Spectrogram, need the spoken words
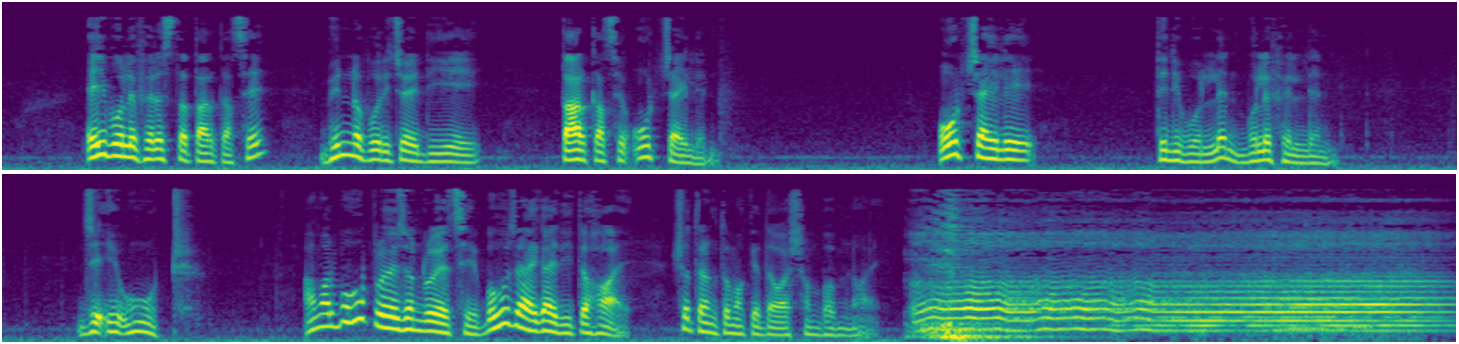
এই বলে ফেরেস্তা তার কাছে ভিন্ন পরিচয় দিয়ে তার কাছে উট চাইলেন। উট চাইলে তিনি বললেন, বলে ফেললেন যে, এ উট, আমার বহু প্রয়োজন রয়েছে, বহু জায়গায় দিতে হয়। সুতরাং তোমাকে দেওয়া সম্ভব নয়।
